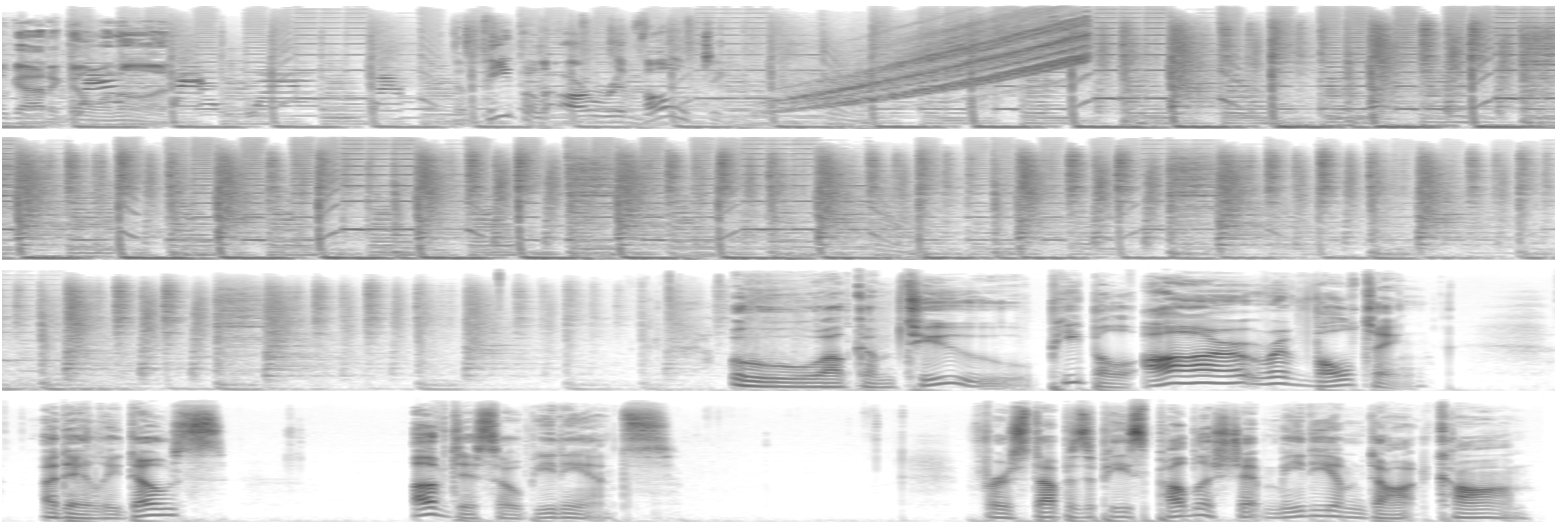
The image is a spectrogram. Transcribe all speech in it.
still got it going on. The people are revolting. Ooh, welcome to People Are Revolting, a daily dose of disobedience. First up is a piece published at medium.com.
